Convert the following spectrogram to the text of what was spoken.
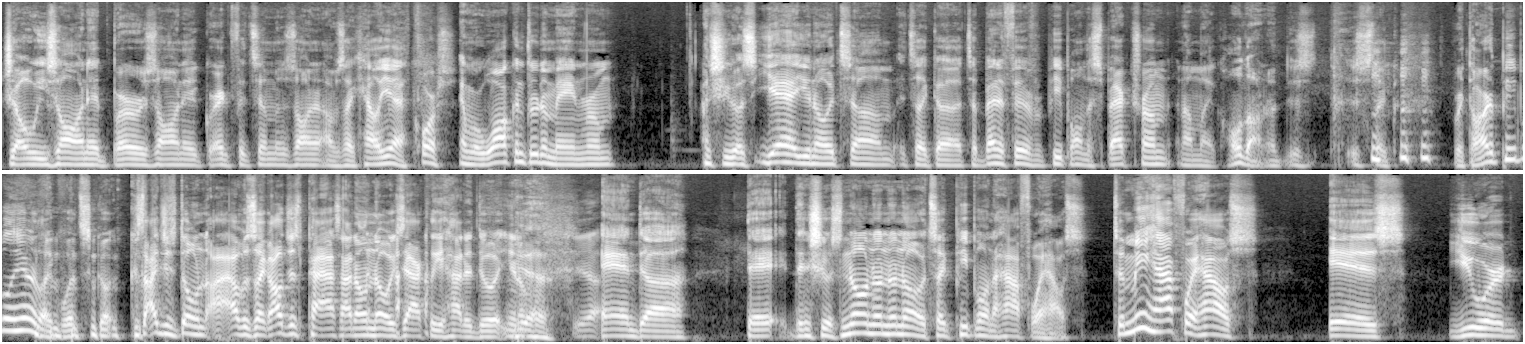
Joey's on it, Burr's on it, Greg Fitzsimmons on it. I was like, hell yeah, of course. And we're walking through the main room. And she goes, "Yeah, you know, it's um, it's like a, it's a benefit for people on the spectrum." And I'm like, "Hold on, is is like retarded people here? Like, what's going?" Because I just don't. I was like, "I'll just pass. I don't know exactly how to do it, you know." Yeah. Yeah. And uh, they then she goes, "No, no, no, no. It's like people in a halfway house. To me, halfway house is you were,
